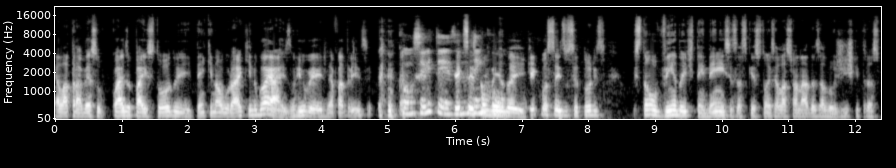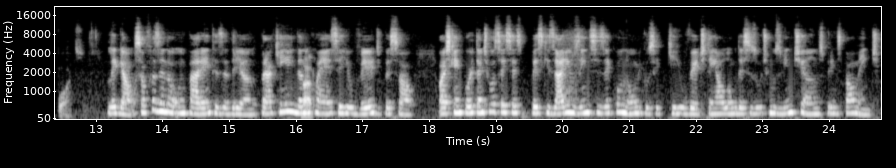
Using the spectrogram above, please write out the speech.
ela atravessa quase o país todo e tem que inaugurar aqui no Goiás, no Rio Verde, né, Patrícia? Com certeza. o que, que vocês estão como. vendo aí? O que, que vocês, os setores, estão vendo aí de tendências, as questões relacionadas à logística e transportes? Legal. Só fazendo um parêntese, Adriano, para quem ainda claro. não conhece Rio Verde, pessoal, eu acho que é importante vocês pesquisarem os índices econômicos que Rio Verde tem ao longo desses últimos 20 anos, principalmente.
